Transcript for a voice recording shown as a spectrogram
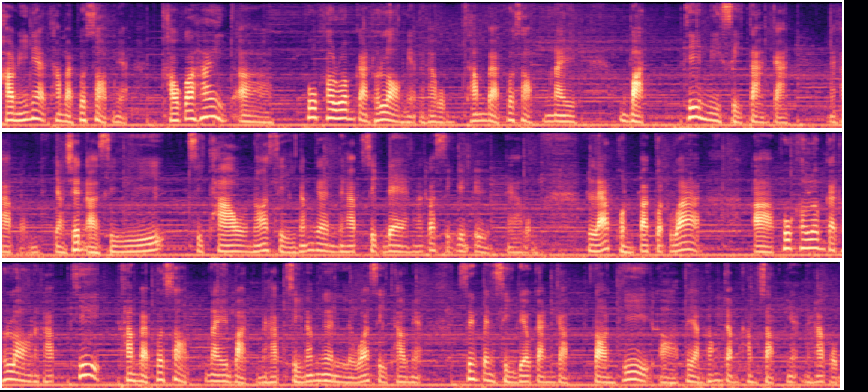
คราวนี้เนี่ยทำแบบทดสอบเนี่ยเขาก็ให้ผู้เข้าร่วมการทดลองเนี่ยนะครับผมทำแบบทดสอบในบัตรที่มีสีต่างกัน นะครับผมอย่างเช่นสีสีเทาเนาะสีน้ำเงินนะครับสีแดงแล้วก็สีอื่นๆนะครับผมและผลปรากฏว่าผู้เข้าร่วมการทดลองนะครับที่ทำแบบทดสอบในบัตรนะครับสีน้ำเงินหรือว่าสีเทาเนี่ยซึ่งเป็นสีเดียวกันกับตอนที่พยายามท่องจำคำศัพท์เนี่ยนะครับผม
